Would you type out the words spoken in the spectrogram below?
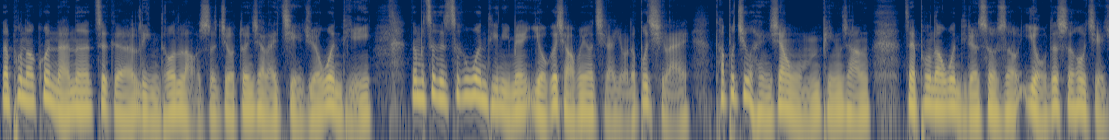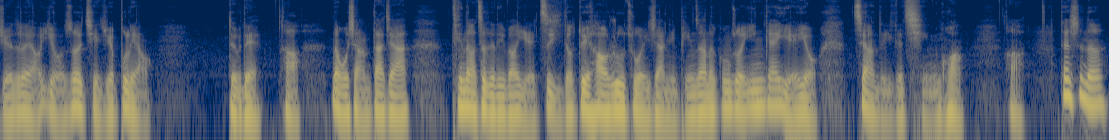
那碰到困难呢，这个领头的老师就蹲下来解决问题。那么这个这个问题里面有个小朋友起来，有的不起来，他不就很像我们平常在碰到问题的时候，时候有的时候解决得了，有时候解决不了。对不对？好，那我想大家听到这个地方也自己都对号入座一下，你平常的工作应该也有这样的一个情况啊。但是呢，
